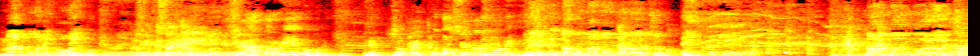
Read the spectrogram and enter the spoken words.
Mamones. Mamones porque no hay Eso, eso es, eso es alto riesgo. Eso hay con 12 mamones. Mira que toca un mamón morocho. mamón morocho.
